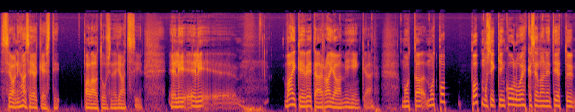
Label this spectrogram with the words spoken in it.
se on ihan selkeästi palautuu sinne jatsiin. Eli, eli vaikea vetää rajaa mihinkään, mutta, mutta pop, popmusiikkiin kuuluu ehkä sellainen tietty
